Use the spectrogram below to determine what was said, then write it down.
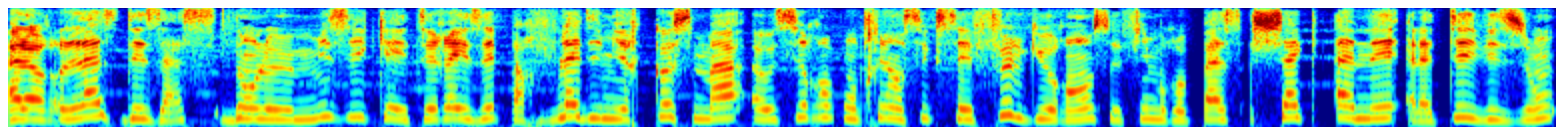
Alors, L'As des As, dont le musique a été réalisé par Vladimir Kosma, a aussi rencontré un succès fulgurant. Ce film repasse chaque année à la télévision.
